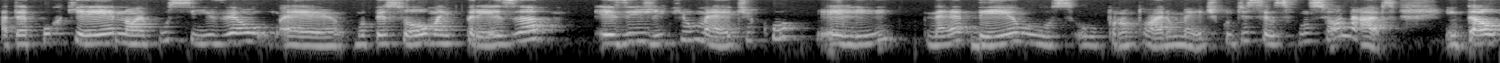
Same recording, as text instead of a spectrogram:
até porque não é possível é, uma pessoa, uma empresa exigir que o médico ele né, dê os, o prontuário médico de seus funcionários. Então,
